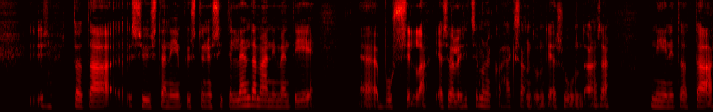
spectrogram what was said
tota, syystä niin pystynyt sitten lentämään, niin mentiin bussilla ja se oli sitten semmoinen kahdeksan tuntia suuntaansa. Niin, niin tota,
